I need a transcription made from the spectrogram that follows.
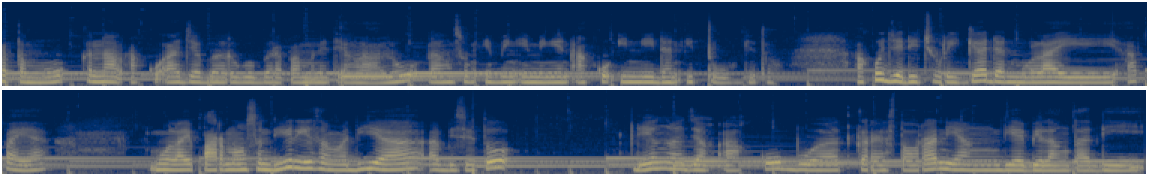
ketemu kenal aku aja baru beberapa menit yang lalu langsung iming-imingin aku ini dan itu gitu. Aku jadi curiga dan mulai apa ya mulai parno sendiri sama dia. Abis itu dia ngajak aku buat ke restoran yang dia bilang tadi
